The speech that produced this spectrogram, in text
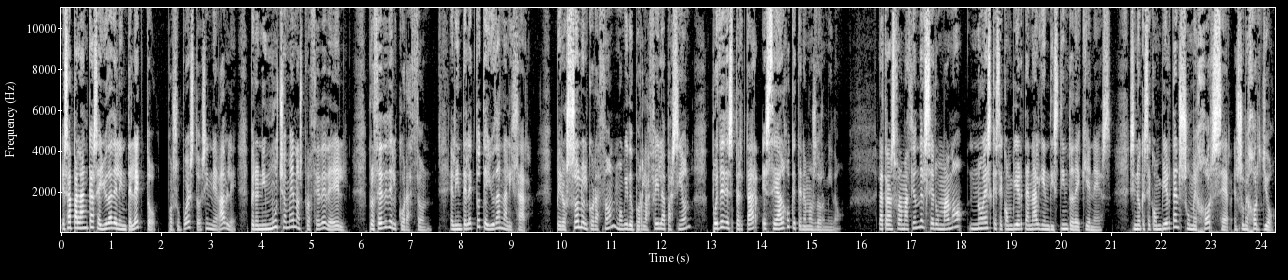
Esa palanca se ayuda del intelecto, por supuesto, es innegable, pero ni mucho menos procede de él, procede del corazón. El intelecto te ayuda a analizar, pero solo el corazón, movido por la fe y la pasión, puede despertar ese algo que tenemos dormido. La transformación del ser humano no es que se convierta en alguien distinto de quien es, sino que se convierta en su mejor ser, en su mejor yo,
